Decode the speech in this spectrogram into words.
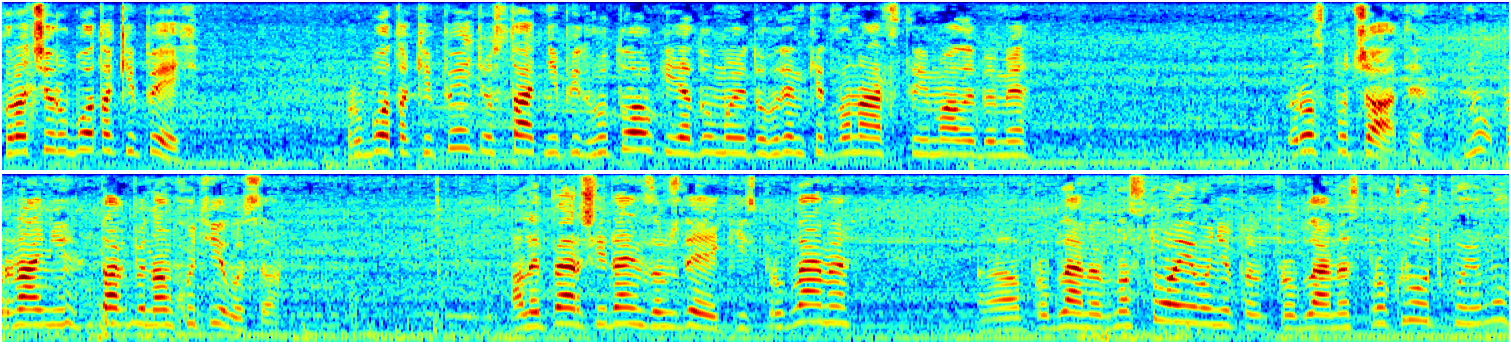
Коротше, робота кипить. Робота кипить, останні підготовки, я думаю, до годинки 12 мали би ми розпочати. Ну, принаймні, так би нам хотілося. Але перший день завжди якісь проблеми. Е, Проблеми в настроюванні, проблеми з прокруткою. Ну,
